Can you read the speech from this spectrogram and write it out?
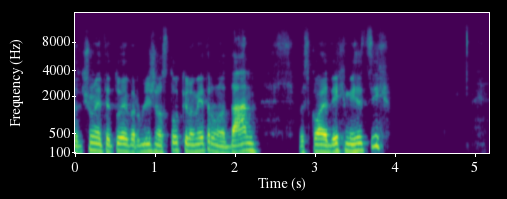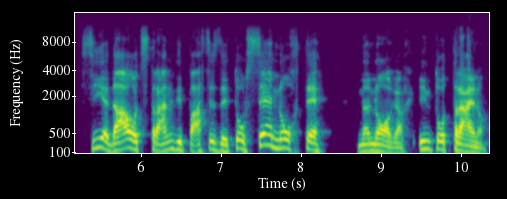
Zračunajte, to je približno 100 km na dan v skoraj dveh mesecih si je dal odstraniti paste, zdaj to vse nohte na nogah in to trajno.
